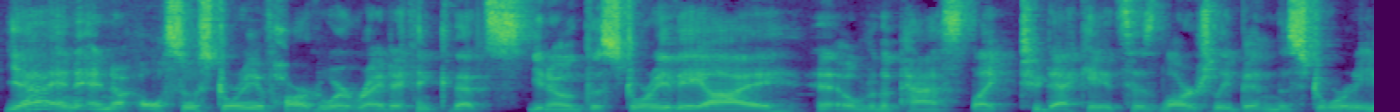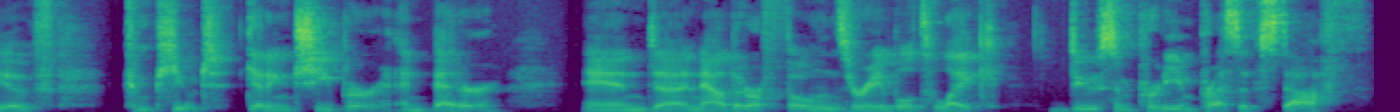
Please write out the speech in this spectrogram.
Yeah, and, and also story of hardware, right? I think that's, you know, the story of AI over the past like two decades has largely been the story of compute getting cheaper and better. And uh, now that our phones are able to like do some pretty impressive stuff,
